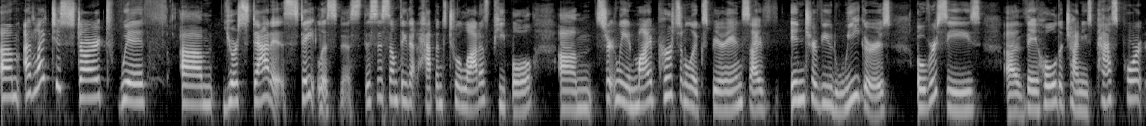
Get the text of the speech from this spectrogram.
Um, I'd like to start with um, your status, statelessness. This is something that happens to a lot of people. Um, certainly in my personal experience, I've interviewed Uyghurs overseas. Uh, they hold a Chinese passport.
